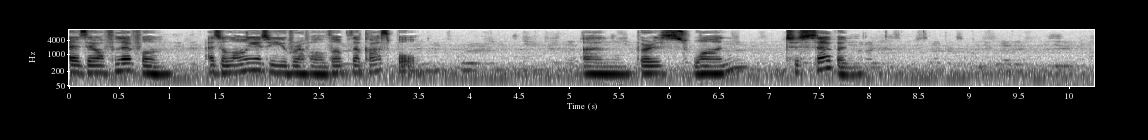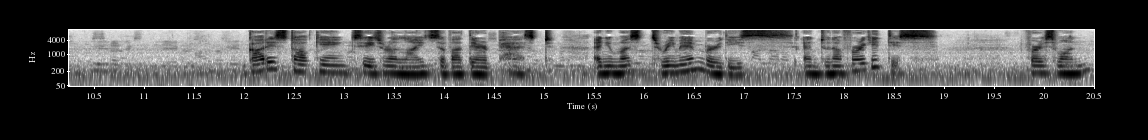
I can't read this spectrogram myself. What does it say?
is of level as long as you of the gospel. And verse 1 to 7. God is talking to Israelites about their past, and you must remember this and do not forget this. Verse 1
